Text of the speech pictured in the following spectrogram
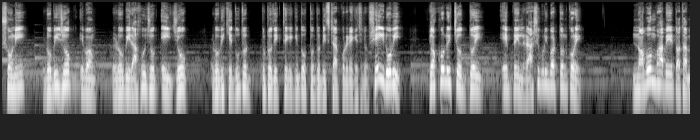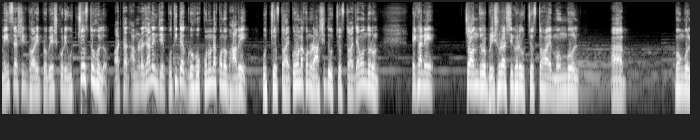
শনি রবি যোগ এবং রবি রাহু যোগ, এই যোগ রবিকে দুটো দুটো দিক থেকে কিন্তু অত্যন্ত ডিস্টার্ব করে রেখেছিল। সেই রবি যখন ওই চোদ্দই এপ্রিল রাশি পরিবর্তন করে নবমভাবে তথা মেষ রাশির ঘরে প্রবেশ করে উচ্চস্থ হলো, অর্থাৎ আপনারা জানেন যে প্রতিটা গ্রহ কোনো না কোনো ভাবে উচ্চস্থ হয়, কোনো না কোনো রাশিতে উচ্চস্থ হয়। যেমন ধরুন, এখানে চন্দ্র বৃষ রাশির ঘরে উচ্চস্থ হয়, মঙ্গল মঙ্গল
